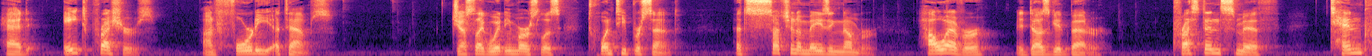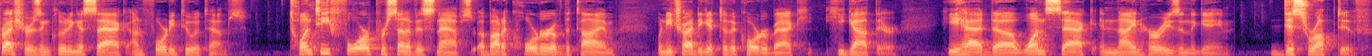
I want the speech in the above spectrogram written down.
had eight pressures on 40 attempts. Just like Whitney Mercilus, 20%. That's such an amazing number. However, it does get better. Preston Smith, 10 pressures, including a sack, on 42 attempts. 24% of his snaps, about a quarter of the time when he tried to get to the quarterback, he got there. He had uh, one sack and nine hurries in the game. Disruptive.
